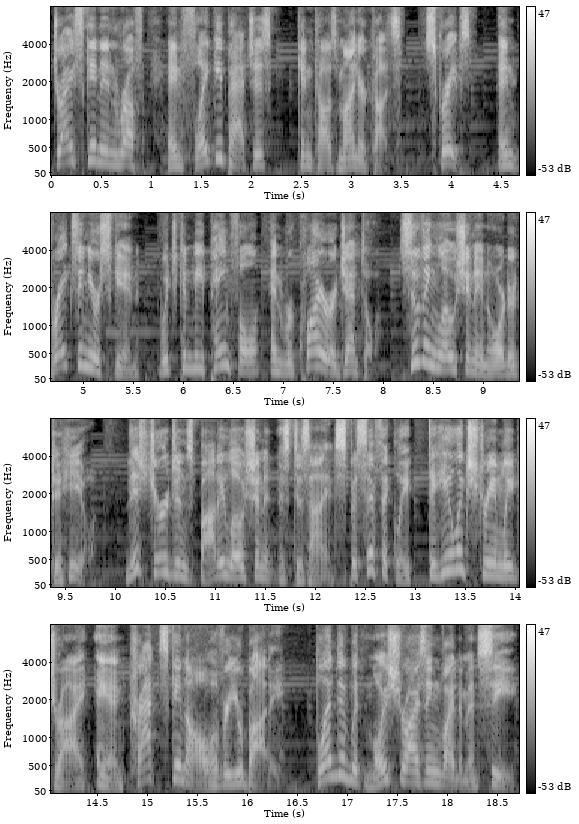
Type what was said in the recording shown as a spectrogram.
Dry skin in rough and flaky patches can cause minor cuts, scrapes, and breaks in your skin, which can be painful and require a gentle, Soothing lotion in order to heal. This Jergens body lotion is designed specifically to heal extremely dry and cracked skin all over your body. Blended with moisturizing vitamin C,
